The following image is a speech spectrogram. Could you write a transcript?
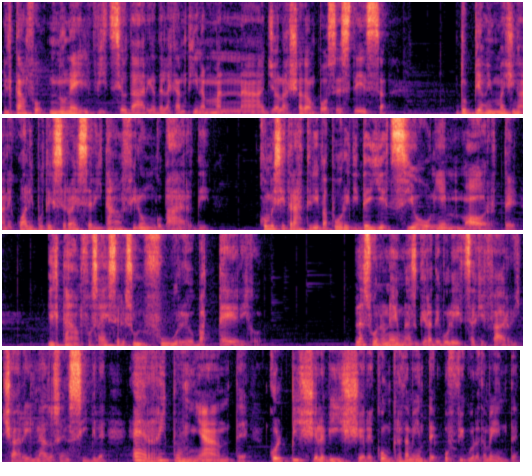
Il tanfo non è il vizio d'aria della cantina mannaggia, lasciata un po' a se stessa. Dobbiamo immaginare quali potessero essere i tanfi longobardi, come si tratti di vapori di deiezioni e morte. Il tanfo sa essere sulfureo, batterico, la sua non è una sgradevolezza che fa arricciare il naso sensibile, è ripugnante, colpisce le viscere, concretamente o figuratamente.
